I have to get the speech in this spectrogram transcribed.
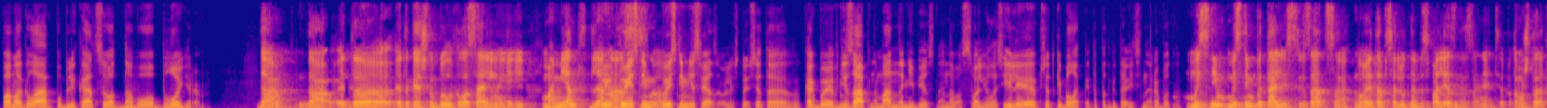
помогла публикация одного блогера. Да, вот. да, это, это, конечно, был колоссальный момент для вы, нас. Вы с, ним, вы с ним не связывались, то есть это как бы внезапно манна небесная на вас свалилась, или все-таки была какая-то подготовительная работа? Мы с, ним, мы с ним пытались связаться, но это абсолютно бесполезное занятие, потому что,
